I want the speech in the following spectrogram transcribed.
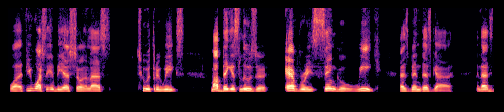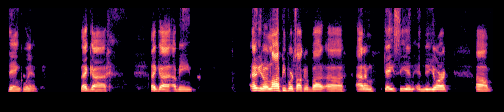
Well, if you watch the NBS show in the last two or three weeks, my biggest loser every single week has been this guy, and that's Dan Quinn. That guy, that guy, I mean, you know, a lot of people are talking about uh, Adam Gase in, in New York. Um,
